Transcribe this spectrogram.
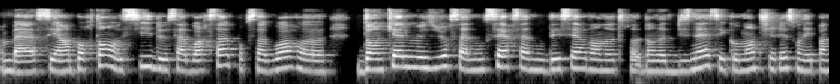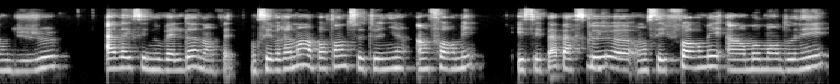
bah, c'est important aussi de savoir ça pour savoir euh, dans quelle mesure ça nous sert, ça nous dessert dans notre dans notre business et comment tirer son épingle du jeu avec ces nouvelles donnes en fait. Donc c'est vraiment important de se tenir informé et c'est pas parce que euh, on s'est formé à un moment donné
